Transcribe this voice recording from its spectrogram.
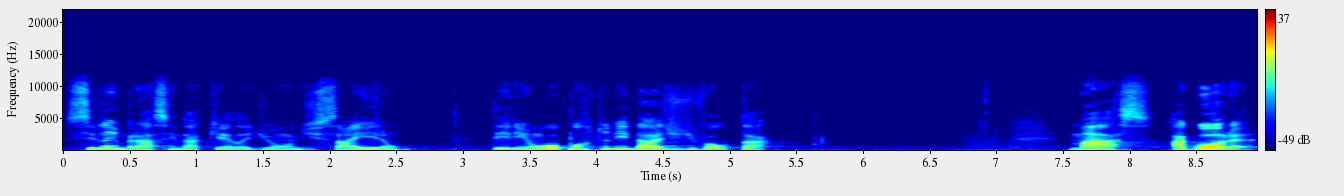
se lembrassem daquela de onde saíram, teriam oportunidade de voltar. Mas, agora,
